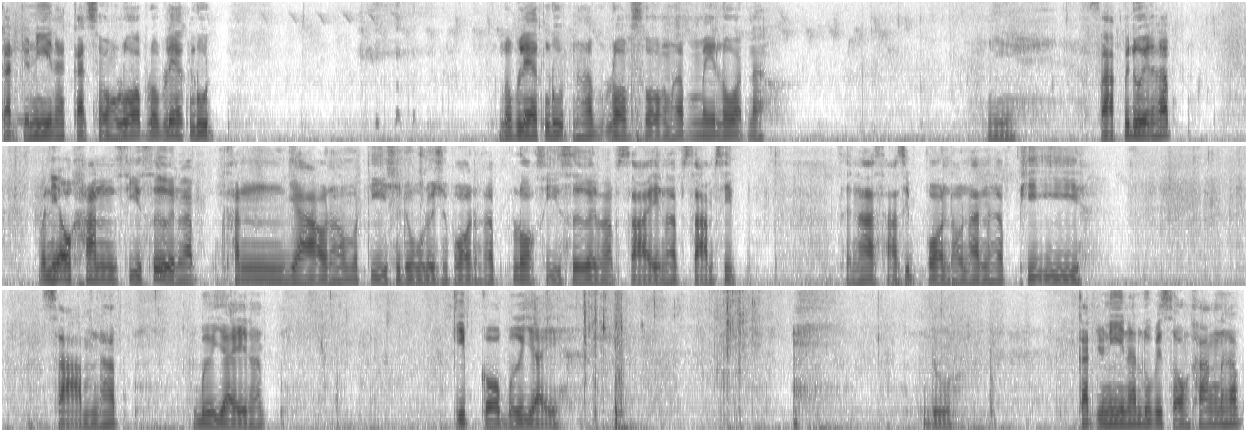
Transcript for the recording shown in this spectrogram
กัดอยู่นี่นะ กัดสองรอบ รอบแรกหลุด รอบแรกหลุดนะครับ รอบสองนะครับ ไม่รอดนะ นี่ฝากไปด้วยนะครับ วันนี้เอาคันซีเซอร์นะครับ คันยาวนะครับมาตีชโดโดยเฉพาะนะครับ ลอกซีเซอร์นะครับสายนะครับสามสิบสายหน้าสามสิบปอนด์เท่านั้นนะครับ PE สามนะครับ เบอร์ใหญ่นะครับ กิฟก็เบอร์ใหญ่ ดู กัดอยู่นี่นะหลุดไปสองครั้งนะครับ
